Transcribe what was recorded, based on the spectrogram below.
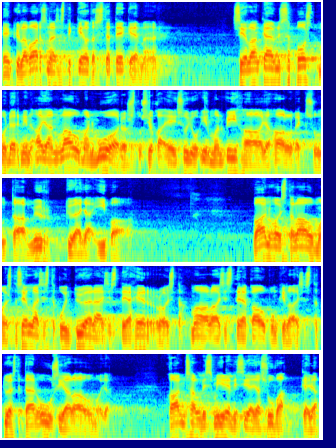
En kyllä varsinaisesti kehota sitä tekemään. Siellä on käynnissä postmodernin ajan lauman muodostus, joka ei suju ilman vihaa ja halveksuntaa, myrkkyä ja ivaa. Vanhoista laumoista, sellaisista kuin työläisistä ja herroista, maalaisista ja kaupunkilaisista, työstetään uusia laumoja. Kansallismielisiä ja suvakkeja,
